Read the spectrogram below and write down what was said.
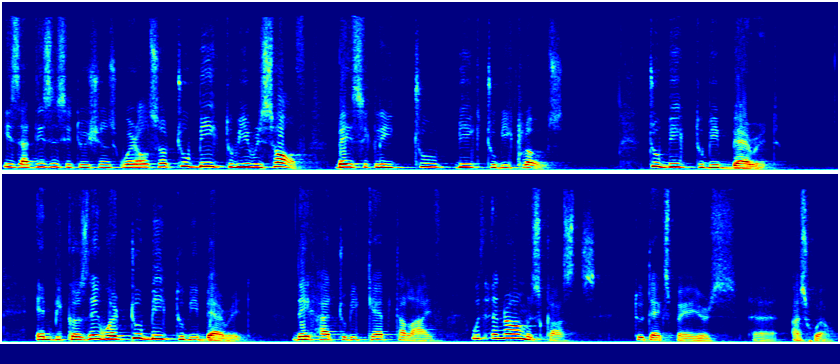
is that these institutions were also too big to be resolved, basically, too big to be closed, too big to be buried. And because they were too big to be buried, they had to be kept alive with enormous costs to taxpayers uh, as well.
